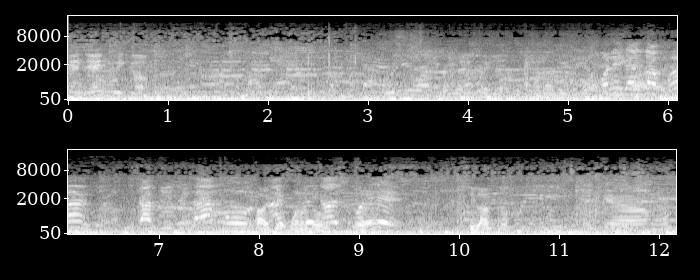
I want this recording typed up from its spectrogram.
And then we go. Probably get one of those uh, cilantro. Thank you.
